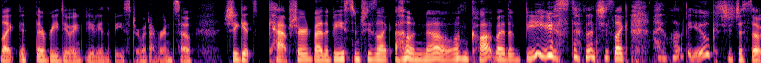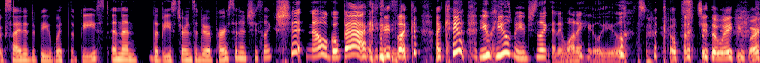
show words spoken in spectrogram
like it, they're redoing Beauty and the Beast or whatever, and so she gets captured by the Beast, and she's like, "Oh no, I'm caught by the Beast." And then she's like, "I love you," because she's just so excited to be with the Beast. And then the Beast turns into a person, and she's like, "Shit, no, go back." And he's like, "I can't. You healed me," and she's like, "I didn't want to heal you. Like, I wanted you the way you were."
